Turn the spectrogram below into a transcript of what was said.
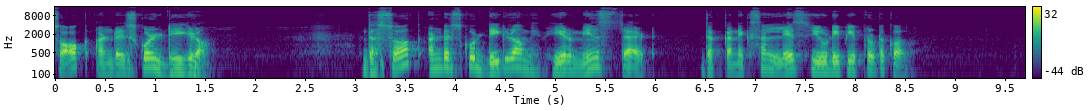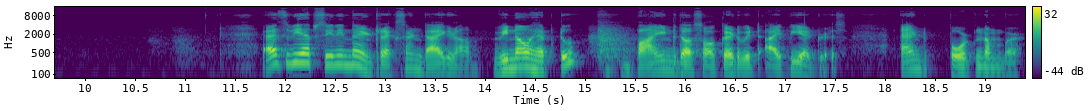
sock underscore dgram. The sock underscore dgram here means that the connectionless UDP protocol. As we have seen in the interaction diagram, we now have to bind the socket with IP address and port number.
